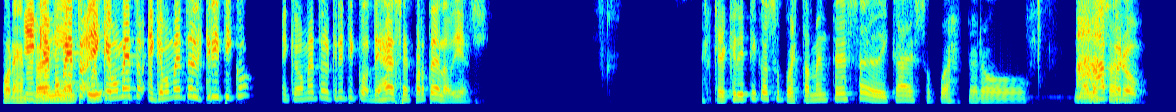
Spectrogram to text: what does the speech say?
Por ¿Y en ejemplo, qué en momento, IMDb en qué momento, en qué momento el crítico, en qué momento el crítico deja de ser parte de la audiencia? es que el crítico supuestamente se dedica a eso, pues, pero no Ah, pero,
